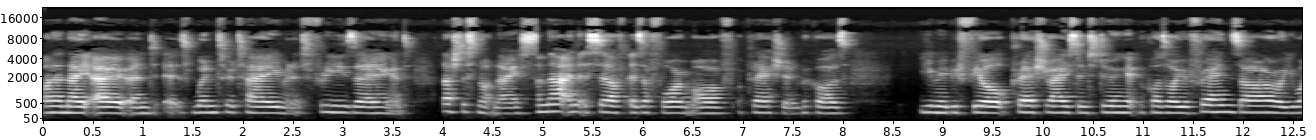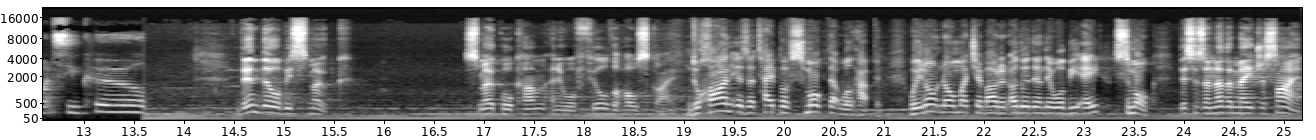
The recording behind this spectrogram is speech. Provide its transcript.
on a night out and it's winter time and it's freezing and that's just not nice. And that in itself is a form of oppression because you maybe feel pressurized into doing it because all your friends are or you want to seem cool. Then there will be smoke. Smoke will come and it will fill the whole sky. Dukhan is a type of smoke that will happen. We don't know much about it other than there will be a smoke. This is another major sign.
